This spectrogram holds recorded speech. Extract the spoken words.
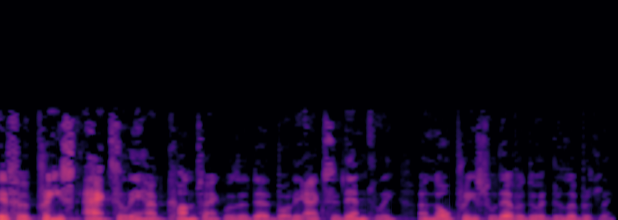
if a priest actually had contact with a dead body accidentally, and no priest would ever do it deliberately,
